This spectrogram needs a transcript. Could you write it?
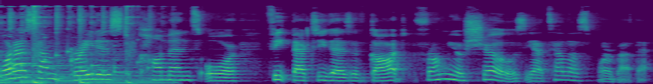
what are some greatest comments or feedbacks you guys have got from your shows? Yeah tell us more about that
